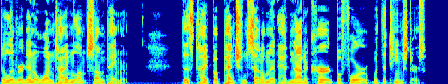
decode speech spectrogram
delivered in a one time lump sum payment. This type of pension settlement had not occurred before with the Teamsters.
